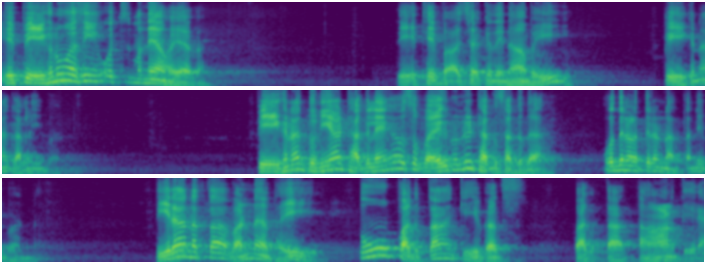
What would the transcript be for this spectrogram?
ਇਹ ਭੇਖ ਨੂੰ ਅਸੀਂ ਉੱਚ ਮੰਨਿਆ ਹੋਇਆ ਵਾ। ਤੇ ਇੱਥੇ ਪਾਤਸ਼ਾਹ ਕਹਿੰਦੇ, ਨਾ ਬਈ, ਭੇਖ ਨਾ ਗੱਲ ਨਹੀਂ ਬਣਨੀ ਭੇਖ ਨਾ ਦੁਨੀਆ ਠੱਗ ਲਏਗਾ, ਉਸ ਵੈਗ ਨੂੰ ਨਹੀਂ ਠੱਗ ਸਕਦਾ। ਉਹਦੇ ਨਾਲ ਤੇਰਾ ਨਾਤਾ ਨਹੀਂ ਬਣਨਾ। ਤੇਰਾ ਨਾਤਾ ਬਣਨਾ ਭਾਈ, ਤੂੰ ਭਗਤਾਂ ਕੇ ਬਖਸ਼, ਭਗਤਾ ਤਾਣ ਤੇਰਾ।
